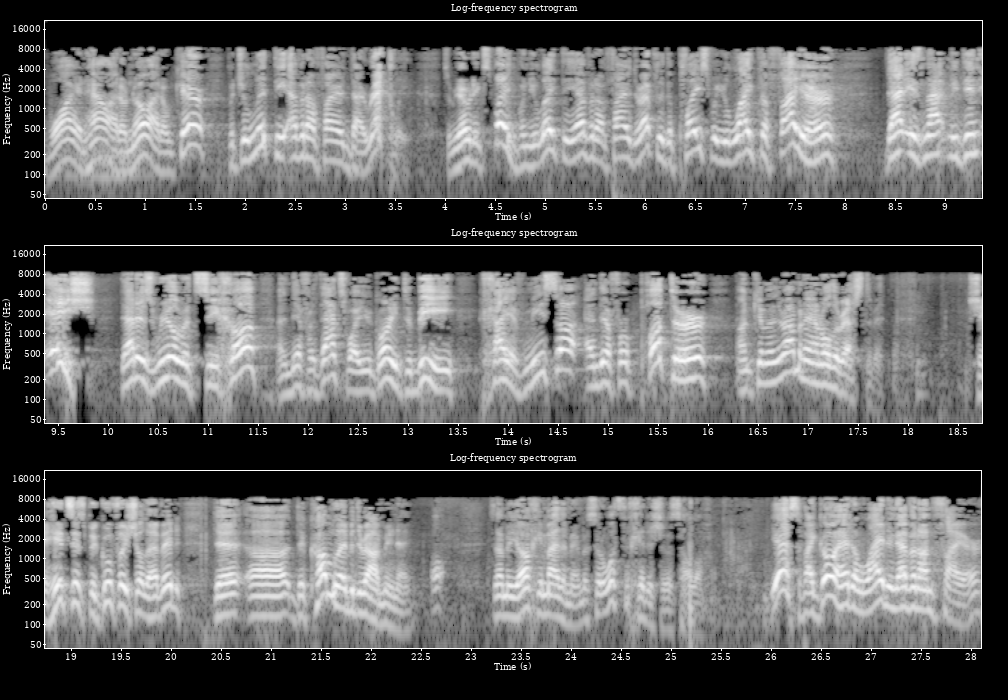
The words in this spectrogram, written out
Why and how, I don't know, I don't care, but you lit the Evid on fire directly. So we already explained, when you light the Evid on fire directly, the place where you light the fire, that is not midin eish. That is real ritzicha, and therefore that's why you're going to be chayev misa, and therefore potter on Kimel Ramadan and all the rest of it. Shehitzis begufay shaleved the uh, the kam lebed ramine. Oh, so what's the chiddush of this halacha? Yes, if I go ahead and light an Evan on fire,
